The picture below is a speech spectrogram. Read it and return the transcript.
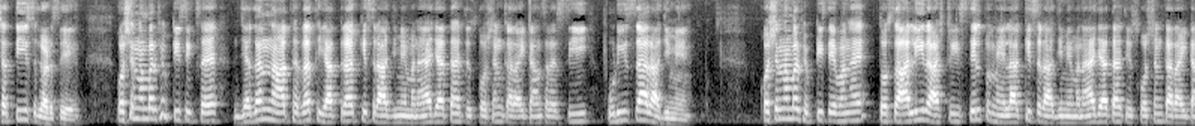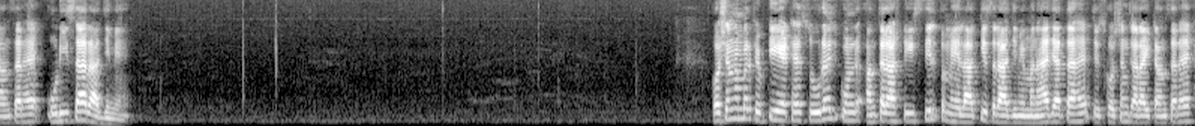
छत्तीसगढ़ से। क्वेश्चन नंबर फिफ्टी सिक्स है, जगन्नाथ रथ यात्रा किस राज्य में मनाया जाता है? तो इस क्वेश्चन का राइट आंसर है सी उड़ीसा राज्य में। क्वेश्चन नंबर फिफ्टी सेवन है तो साली राष्ट्रीय शिल्प मेला किस राज्य में मनाया जाता है? तो इस क्वेश्चन का राइट आंसर है, उड़ीसा राज्य में। क्वेश्चन नंबर 58 है, सूरज कुंड अंतर्राष्ट्रीय शिल्प मेला किस राज्य में मनाया जाता है? तो इस क्वेश्चन का राइट आंसर है,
